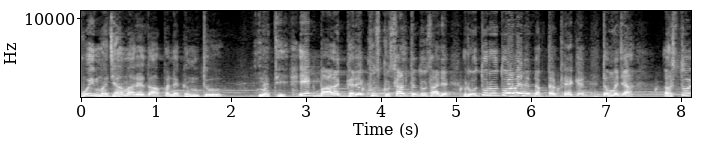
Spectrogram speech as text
કોઈ મજામાં રહે તો આપણને ગમતું. નથી. એક બાળક ઘરે ખુશ ખુશાલ થતું સાંજે રોતું રોતું આવે ને દફતર ફેંકે તો મજા હસતું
